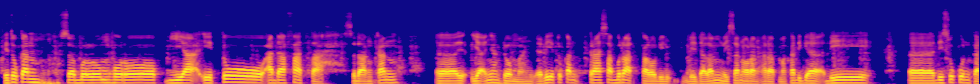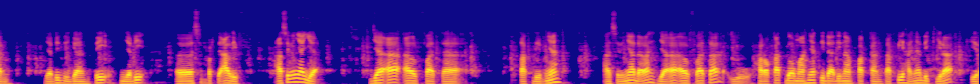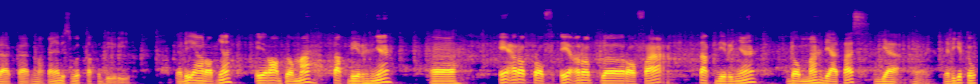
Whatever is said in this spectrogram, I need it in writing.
itu kan sebelum huruf ya itu ada fatah sedangkan uh, ya-nya domah. Jadi itu kan terasa berat kalau di, di dalam lisan orang Arab, maka di, di uh, disukunkan. Jadi diganti menjadi uh, seperti alif. Aslinya ya. Jaa al-fata. Takdirnya aslinya adalah jaa al-fata yu. Harokat domahnya tidak dinampakkan tapi hanya dikira-kirakan. Makanya disebut takdiri. Jadi yang Arabnya i'rab domah takdirnya uh, i'rab prof i'rab rofa takdirnya domah di atas ya. Nah, jadi gitu.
